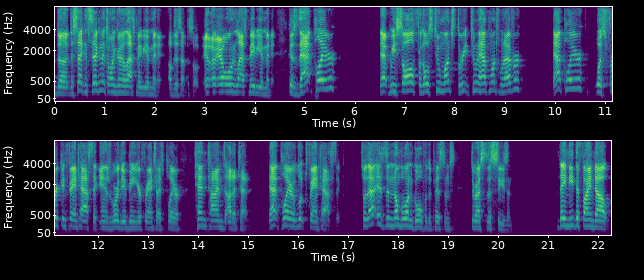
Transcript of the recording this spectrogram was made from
the the second segment's only going to last maybe a minute of this episode. It, it only lasts maybe a minute because that player that we saw for those two months, three, two and a half months, whatever, that player was freaking fantastic and is worthy of being your franchise player 10 times out of 10. That player looked fantastic. So that is the number one goal for the Pistons the rest of the season. They need to find out,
